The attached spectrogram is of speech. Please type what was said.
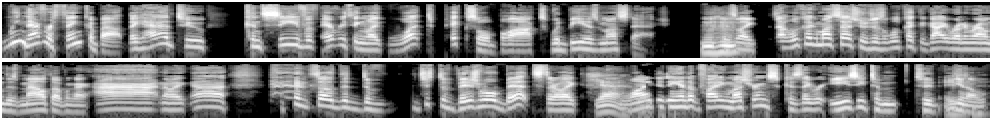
we never think about. They had to conceive of everything like what pixel blocks would be his mustache. Mhm. It's like, does that look like a mustache or does it look like a guy running around with his mouth open going, ah, and I'm like, ah. And so the, the just the visual bits, they're like, yeah. why did he end up fighting mushrooms? Because they were easy to, to, Easy. you know,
